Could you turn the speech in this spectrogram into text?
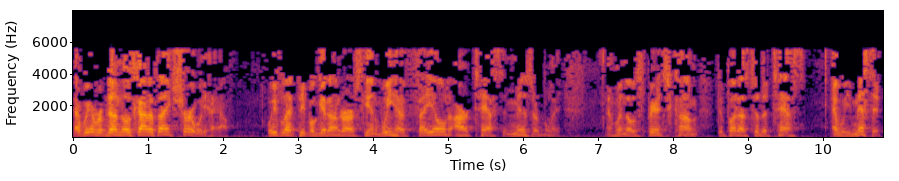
Have we ever done those kind of things? Sure we have. We've let people get under our skin. We have failed our test miserably. And when those spirits come to put us to the test and we miss it,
